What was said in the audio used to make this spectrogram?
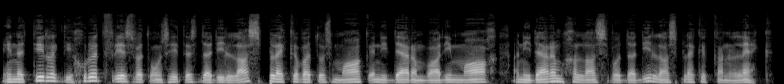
en natuurlik die groot vrees wat ons het is dat die lasplekke wat ons maak in die darm waar die maag aan die darm gelas word dat die lasplekke kan lek.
